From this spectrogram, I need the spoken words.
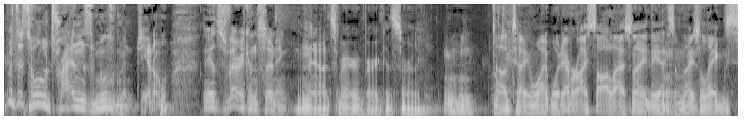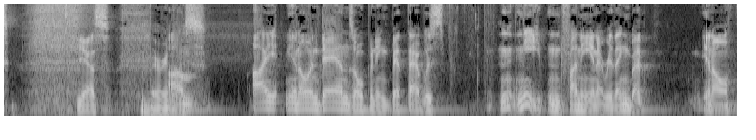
With this whole trans movement, you know, it's very concerning. no, it's very, very concerning. Mm-hmm. I'll tell you what, whatever I saw last night, they had some nice legs. Yes. Very nice. I, you know, in Dan's opening bit, that was neat and funny and everything, but, you know,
